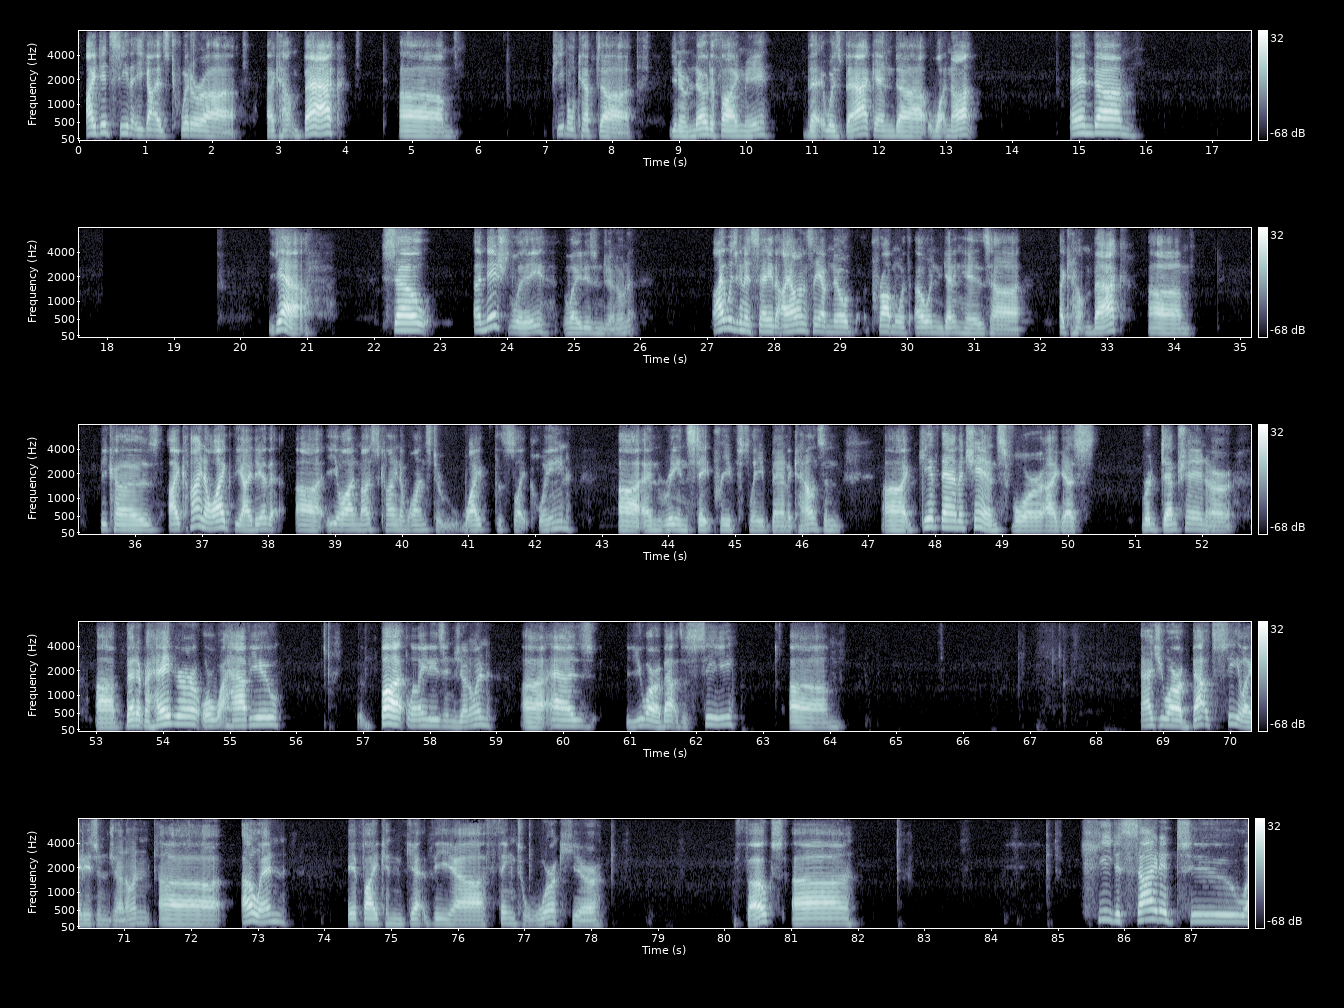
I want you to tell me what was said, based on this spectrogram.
I did see that he got his Twitter uh, account back. Um, people kept uh, you know, notifying me that it was back and uh, whatnot. And um, yeah. So initially, ladies and gentlemen, I was going to say that I honestly have no problem with Owen getting his uh, account back um, because I kind of like the idea that uh, Elon Musk kind of wants to wipe the slate clean uh, and reinstate previously banned accounts and uh, give them a chance for, I guess, redemption or uh, better behavior or what have you. But, ladies and gentlemen, uh, as you are about to see, um, as you are about to see, ladies and gentlemen, uh, Owen, if I can get the uh, thing to work here, folks, uh, he decided to.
